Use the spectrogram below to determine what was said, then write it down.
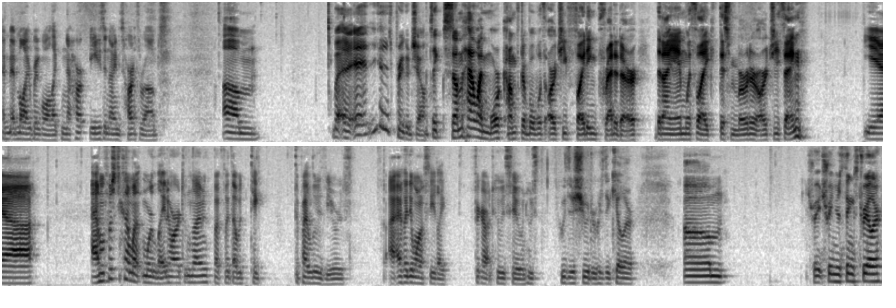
and and Molly Ringwald, like 80s and 90s heartthrobs. Um, but it, it, yeah, it's a pretty good show. It's like somehow I'm more comfortable with Archie fighting Predator than I am with like this murder Archie thing. Yeah. I'm supposed to kind of want more lighthearted sometimes, but I feel like that would take to probably lose viewers. I, I they want to see like figure out who's who and who's who's the shooter, who's the killer. Um, Str- Stranger Things trailer.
